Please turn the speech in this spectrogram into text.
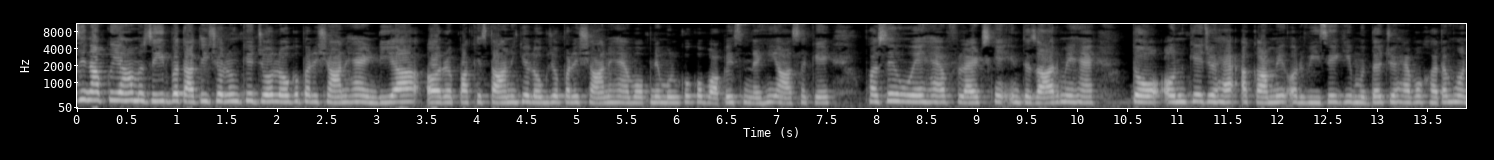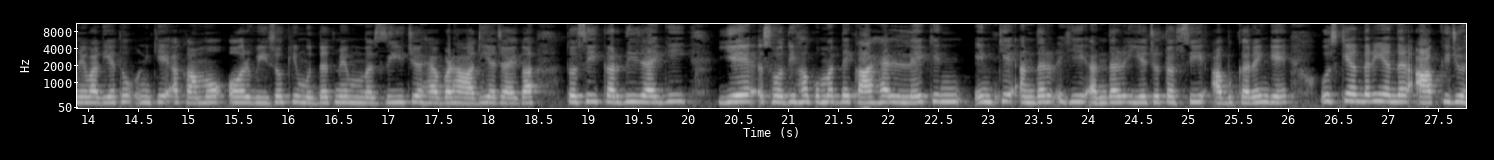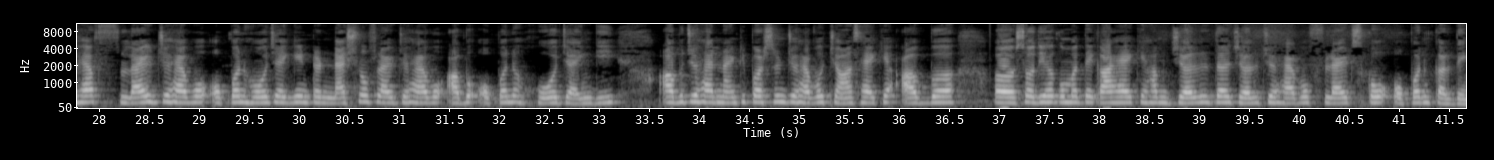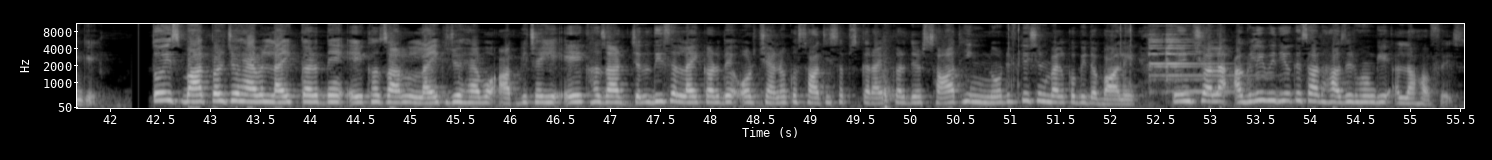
दिन आपको यहाँ मजीद बताती चलूँ कि जो लोग परेशान हैं इंडिया और पाकिस्तान के लोग जो परेशान हैं, वो अपने मुल्कों को वापस नहीं आ सके। फंसे हुए हैं, फ्लाइट्स के इंतज़ार में हैं। तो उनके जो है अकामे और वीज़े की मुद्दत जो है वो ख़त्म होने वाली है तो उनके अकामों और वीज़ों की मुद्दत में मज़ीद जो है बढ़ा दिया जाएगा तो सी कर दी जाएगी। ये सऊदी हुकूमत ने कहा है, लेकिन इनके अंदर ही अंदर ये जो तसी अब करेंगे, उसके अंदर ही अंदर आपकी जो है फ़्लाइट जो है वो ओपन हो जाएगी, इंटरनेशनल फ़्लाइट जो है वो अब ओपन हो जाएँगी। अब जो है नाइन्टी परसेंट जो है वो चांस है कि अब सऊदी हुकूमत ने कहा है कि हम जल्द जल्द जो है वो फ्लाइट्स को ओपन कर देंगे। तो इस बात पर जो है वो लाइक कर दें। एक हज़ार लाइक जो है वो आपकी चाहिए। एक हज़ार जल्दी से लाइक कर दें और चैनल को साथ ही सब्सक्राइब कर दें और साथ ही नोटिफिकेशन बेल को भी दबा लें। तो इंशाल्लाह अगली वीडियो के साथ हाजिर होंगी। अल्लाह हाफिज़।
